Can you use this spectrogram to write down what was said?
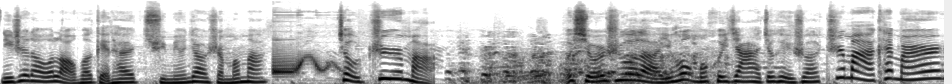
你知道我老婆给他取名叫什么吗？叫芝麻。我媳妇说了，以后我们回家就可以说芝麻开门。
